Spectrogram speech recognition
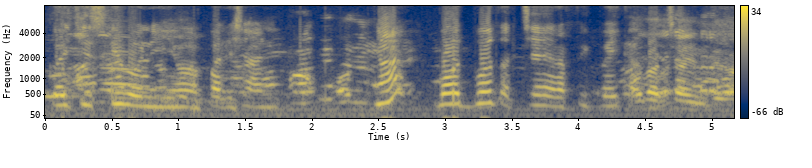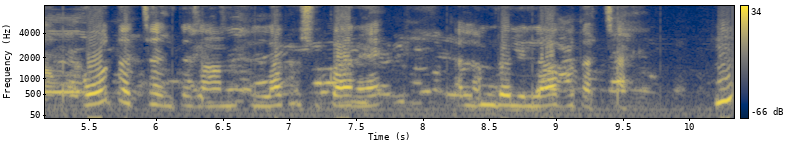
कोई चीज़ की वो नहीं है वहाँ परेशानी। हाँ? बहुत बहुत अच्छे है रफीक भाई का। बहुत अच्छा इंतज़ाम बहुत अच्छा इंतज़ाम है। अल्लाह का शुक्र है। अल्हम्दुलिल्लाह बहुत अच्छा है। हम्म?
